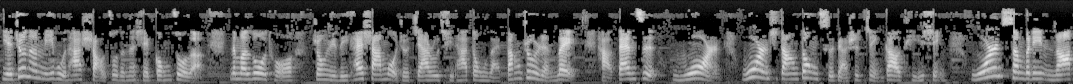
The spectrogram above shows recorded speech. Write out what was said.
也就能弥补它少做的那些工作了。那么骆驼终于离开沙漠，就加入其他动物来帮助人类。好，单字 warn，warn 是当动词，表示警告、提醒。warn somebody not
